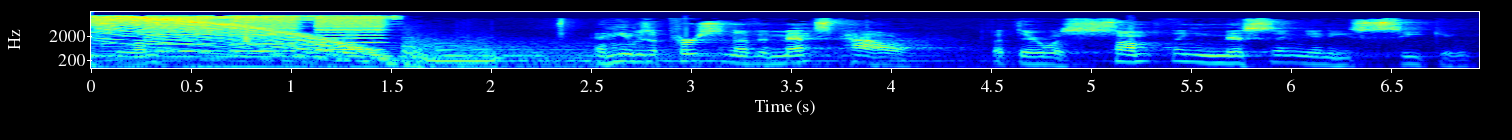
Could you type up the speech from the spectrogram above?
Jerusalem. And he was a person of immense power, but there was something missing and he's seeking.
